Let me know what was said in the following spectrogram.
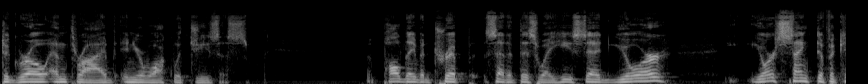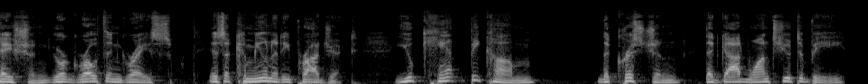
to grow and thrive in your walk with Jesus. Paul David Tripp said it this way. He said, Your, your sanctification, your growth in grace is a community project. You can't become the Christian that God wants you to be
